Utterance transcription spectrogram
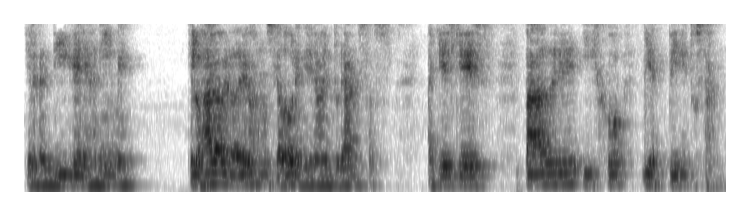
Que les bendiga y les anime, que los haga verdaderos anunciadores de bienaventuranzas, aquel que es Padre, Hijo y Espíritu Santo.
